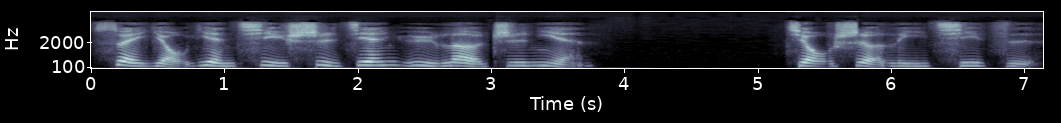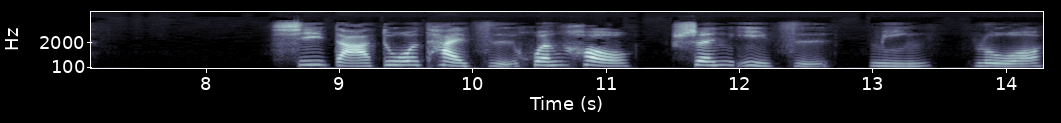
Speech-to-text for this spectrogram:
遂有厌弃世间欲乐之念。就舍离妻子。悉达多太子婚后生一子，名罗，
